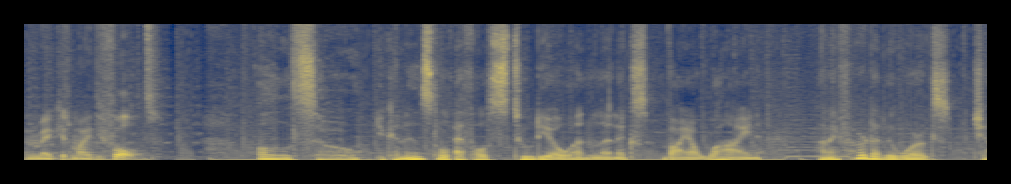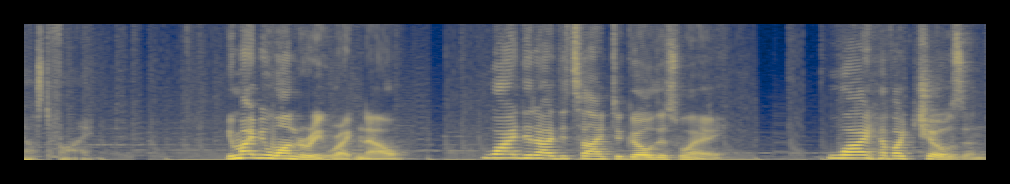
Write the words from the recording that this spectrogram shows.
and make it my default. Also, you can install FL Studio on Linux via Wine, and I've heard that it works just fine. You might be wondering right now, why did I decide to go this way? Why have I chosen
